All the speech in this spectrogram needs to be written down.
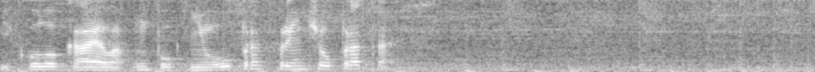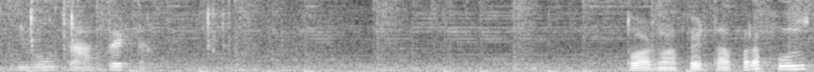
e colocar ela um pouquinho ou para frente ou para trás. E voltar a apertar. Torno a apertar o parafuso.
